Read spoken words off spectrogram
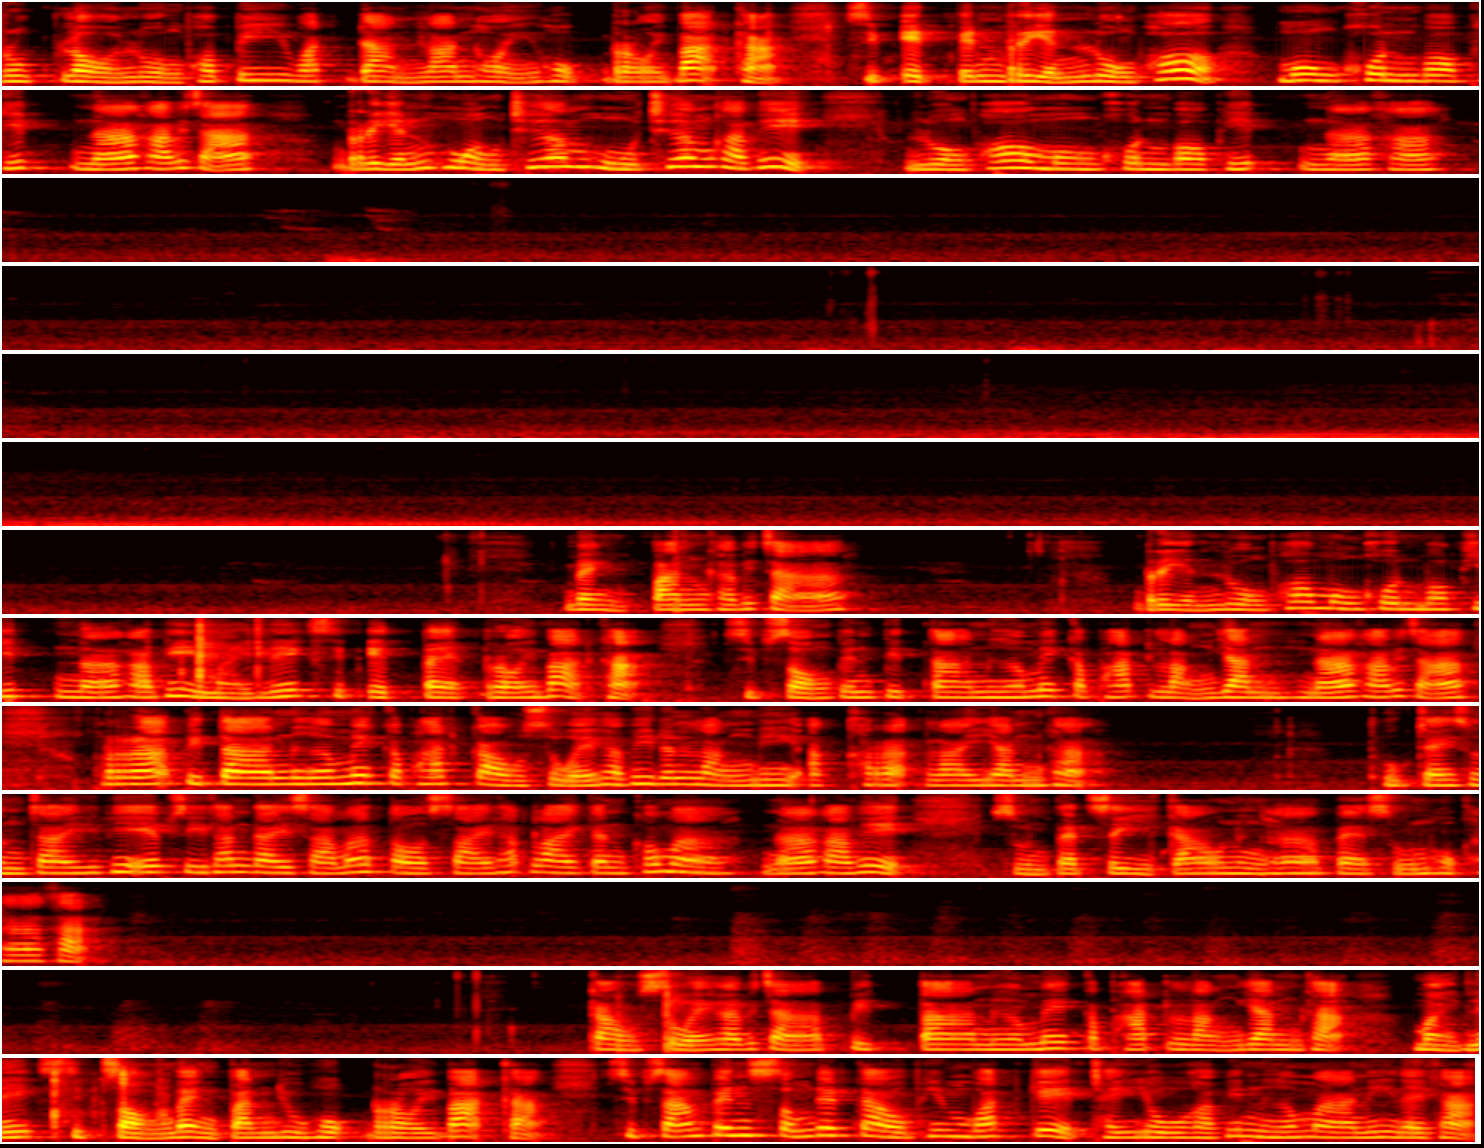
รูปหล่อหลวงพ่อปี้วัดด่านลานหอย 600 บาทค่ะ 11 เป็นเหรียญหลวงพ่อมงคลบอพิษนะคะพี่จ๋าเหรียญห่วงเชื่อมหูเชื่อมค่ะพี่ หลวงพ่อมงคลบอพิษนะคะ แบ่งปันค่ะพี่จ๋าเหรียญหลวงพ่อมงคลบพิษนะคะพี่หมายเลข 11 800 บาทค่ะ 12 เป็นปิดตาเนื้อเมกะพัดหลังยันนะคะพี่จ๋าพระปิตาเนื้อเมกะพัดเก่าสวยค่ะ พี่ด้านหลังมีอักขระลายยันค่ะ ถูกใจสนใจพี่พี่ FC ท่านใดสามารถต่อสายทักไลน์กันเข้ามานะคะพี่ 0849158065 ค่ะ เก่าสวยค่ะพี่จ๋าปิดตาเนื้อเมฆพัดหลังยันค่ะ หมายเลข 12 แบ่งปันอยู่ 600 บาทค่ะ 13 เป็นสมเด็จเก่าพิมพ์วัดเกตชัยโยค่ะ พี่เนื้อมานี่เลยค่ะ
